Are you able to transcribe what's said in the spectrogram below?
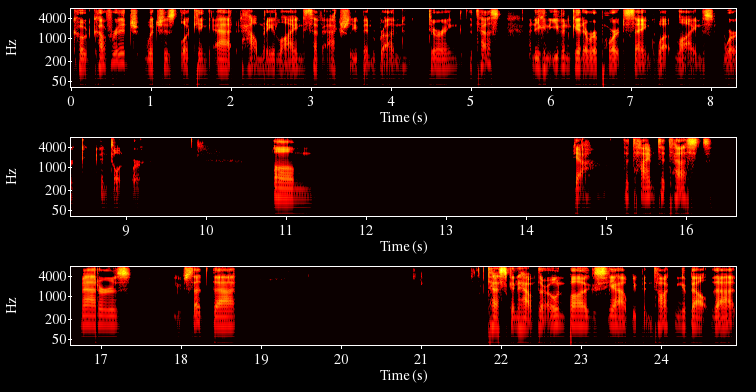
code coverage, which is looking at how many lines have actually been run during the test. And you can even get a report saying what lines work and don't work. Um, yeah, the time to test matters. You've said that. Tests can have their own bugs. Yeah, we've been talking about that.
